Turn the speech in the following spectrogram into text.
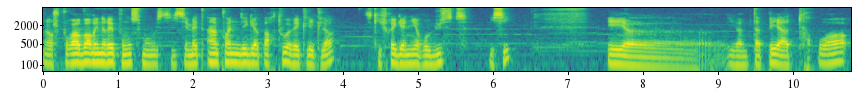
Alors je pourrais avoir une réponse moi aussi. C'est mettre un point de dégâts partout avec l'éclat. Ce qui ferait gagner Robuste ici. Et euh, il va me taper à 3.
